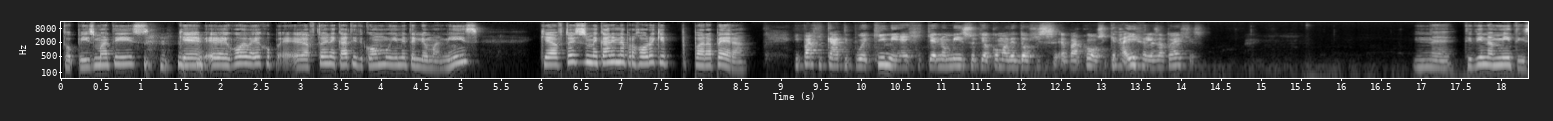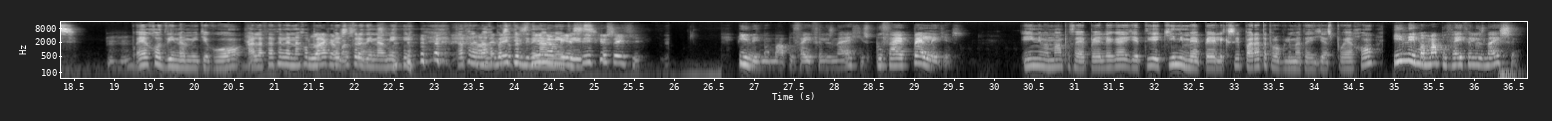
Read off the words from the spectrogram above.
το πείσμα της και εγώ έχω, ε, αυτό είναι κάτι δικό μου, είμαι τελειομανής και αυτό ίσως με κάνει να προχωρώ και παραπέρα. Υπάρχει κάτι που εκείνη έχει και νομίζεις ότι ακόμα δεν το έχεις επαρκώς και θα ήθελες να το έχεις; Ναι, τη δύναμή της. Έχω δύναμη κι εγώ, αλλά θα ήθελα να έχω Πλάκα περισσότερη μας δύναμη. θα ήθελα να Αν έχω δεν περισσότερη έχεις δύναμη δύναμη της. εσύ ποιος έχει; Είναι η μαμά που θα ήθελες να έχεις, που θα επέλεγες. Είναι η μαμά που θα επέλεγα γιατί εκείνη με επέλεξε παρά τα προβλήματα υγείας που έχω. Είναι η μαμά που θα ήθελες να είσαι.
